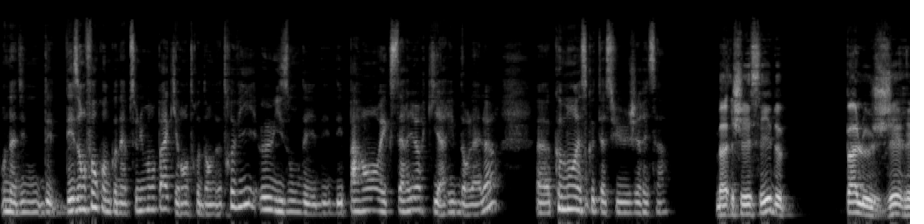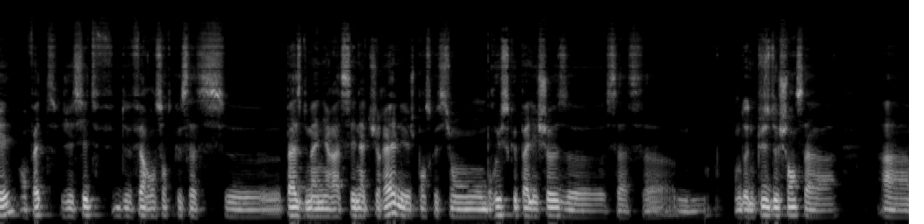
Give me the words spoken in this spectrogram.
on a des, enfants qu'on ne connaît absolument pas qui rentrent dans notre vie. Eux, ils ont des, des, des parents extérieurs qui arrivent dans la leur. comment est-ce que tu as su gérer ça? Bah, j'ai essayé de pas le gérer en fait. J'ai essayé de, de, faire en sorte que ça se passe de manière assez naturelle et je pense que si on brusque pas les choses, euh, ça, ça on donne plus de chance à à,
